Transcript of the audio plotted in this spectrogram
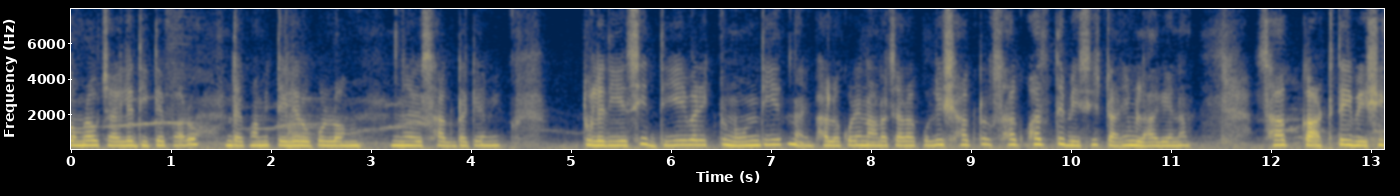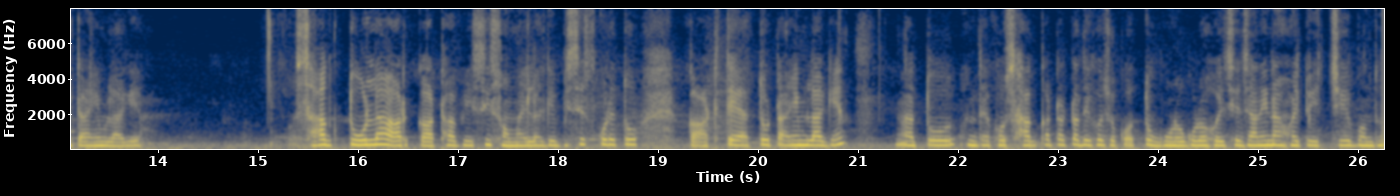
তোমরাও চাইলে দিতে পারো। দেখো আমি তেলের ওপর লং শাকটাকে আমি তুলে দিয়েছি। দিয়ে এবার একটু নুন দিয়ে না ভালো করে নাড়াচাড়া করলে শাকটা, শাক ভাজতে বেশি টাইম লাগে না। শাক কাটতেই বেশি টাইম লাগে। শাক তোলা আর কাটা বেশি সময় লাগে। বিশেষ করে তো কাটতে এত টাইম লাগে তো দেখো, শাক কাটাটা দেখেছ? কত গুঁড়ো গুঁড়ো হয়েছে, জানি না, হয়তো এর চেয়ে বন্ধু,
